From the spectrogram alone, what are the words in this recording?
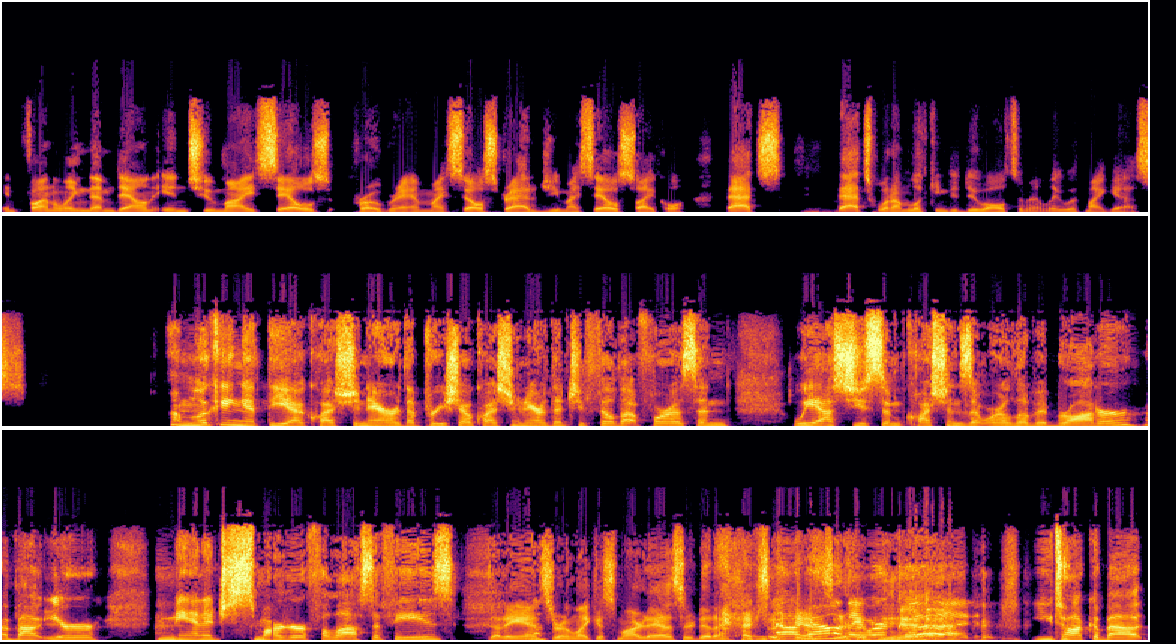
and funneling them down into my sales program, my sales strategy, my sales cycle, that's that's what I'm looking to do ultimately with my guests. I'm looking at the uh, questionnaire, the pre-show questionnaire that you filled out for us, and we asked you some questions that were a little bit broader about yeah. your manage smarter philosophies. Did I answer in like a smartass, or did I actually? No, answer? no, they were yeah. good. You talk about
